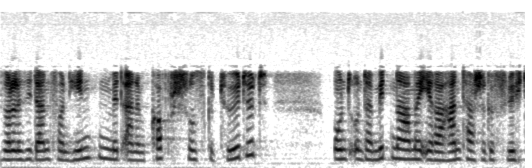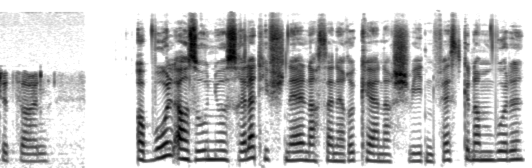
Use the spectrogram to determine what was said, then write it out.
soll er sie dann von hinten mit einem Kopfschuss getötet und unter Mitnahme ihrer Handtasche geflüchtet sein. Obwohl Ausonius relativ schnell nach seiner Rückkehr nach Schweden festgenommen wurde,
